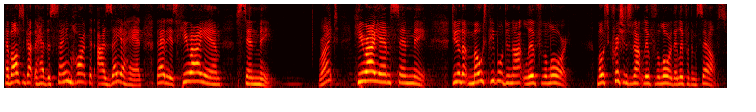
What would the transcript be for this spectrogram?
have also got to have the same heart that Isaiah had. That is, here I am, send me. Right? Here I am, send me. Do you know that most people do not live for the Lord? Most Christians do not live for the Lord, they live for themselves.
